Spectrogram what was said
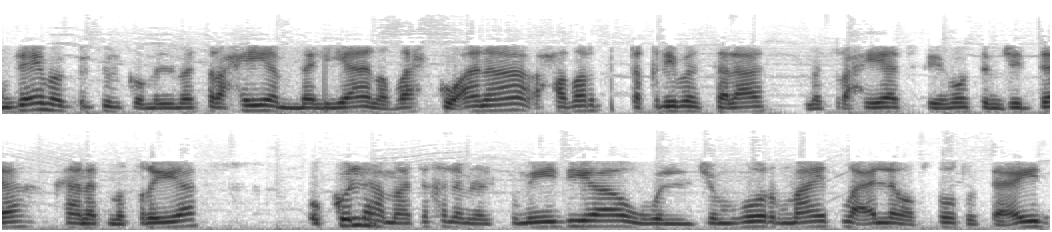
وزي ما قلت لكم المسرحية مليانة ضحك وأنا حضرت تقريبا ثلاث مسرحيات في موسم جدة كانت مصرية وكلها ما تخلى من الكوميديا والجمهور ما يطلع إلا مبسوط وسعيد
